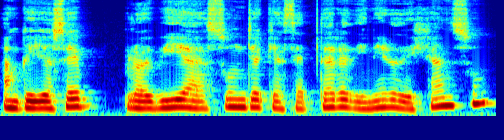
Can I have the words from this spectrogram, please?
Aunque Joseph prohibía a Sunya que aceptara dinero de Hansu,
